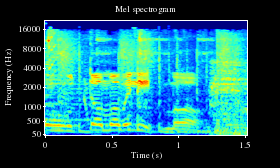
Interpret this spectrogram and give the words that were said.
automovilismo.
